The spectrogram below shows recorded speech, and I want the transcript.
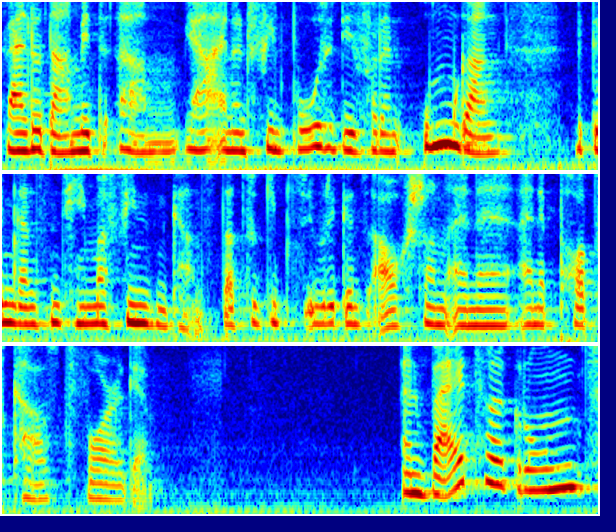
weil du damit ähm, ja, einen viel positiveren Umgang mit dem ganzen Thema finden kannst. Dazu gibt es übrigens auch schon eine, eine Podcast-Folge. Ein weiterer Grund,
